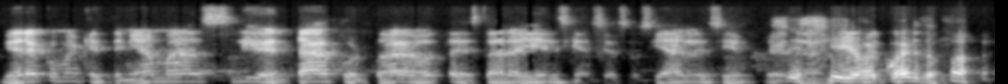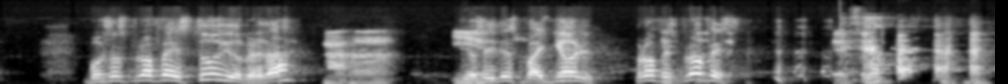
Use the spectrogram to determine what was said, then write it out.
Yo era como el que tenía más libertad por toda la nota de estar ahí en ciencias sociales siempre. Sí, ¿verdad? sí, yo me acuerdo. Vos sos profe de estudios, ¿verdad? Ajá. Y Yo soy de español. Profes, profes.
